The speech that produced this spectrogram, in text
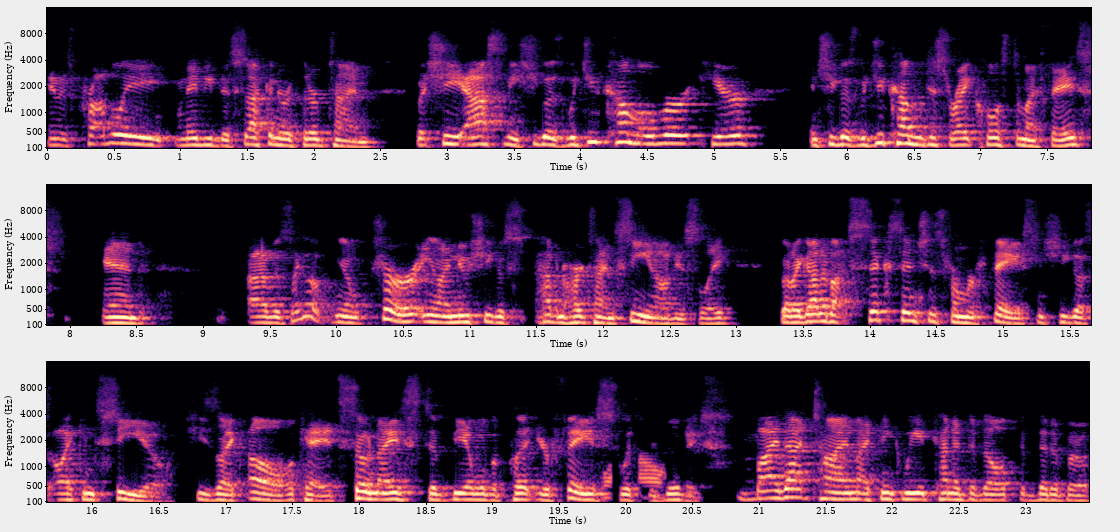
It was probably maybe the second or third time. But she asked me, she goes, Would you come over here and she goes, Would you come just right close to my face? And I was like, Oh, you know, sure. You know, I knew she was having a hard time seeing, obviously, but I got about six inches from her face and she goes, Oh, I can see you. She's like, Oh, okay. It's so nice to be able to put your face wow. with your voice. By that time, I think we had kind of developed a bit of a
